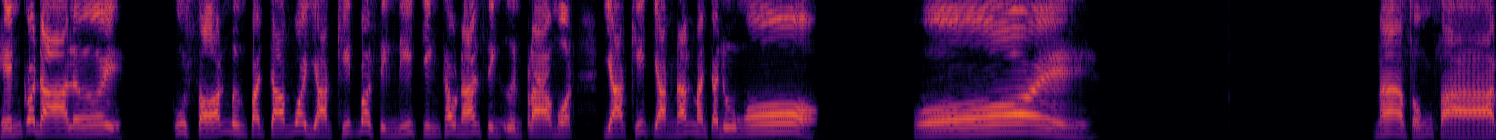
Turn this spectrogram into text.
เห็นก็ด่าเลย กูสอนมึงประจำว่าอยากคิดว่าสิ่งนี้จริงเท่านั้นสิ่งอื่นเปล่าหมด อยากคิดอย่างนั้นมันจะดูโง่ โอ้ย น่าสงสาร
